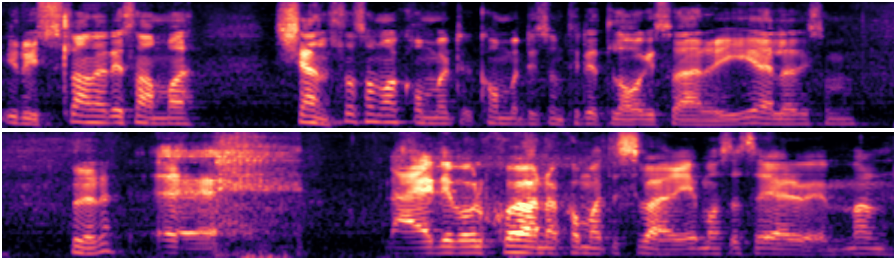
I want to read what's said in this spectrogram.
i Ryssland, är det samma känsla som man kommer, till- kommer liksom till ett lag i Sverige? Eller liksom, hur är det? Eh, nej, det var väl skönare att komma till Sverige måste jag säga. Man,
